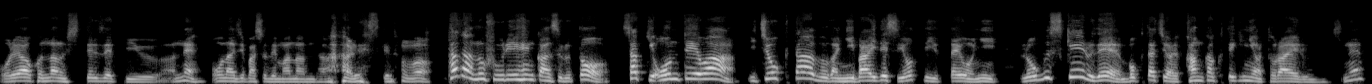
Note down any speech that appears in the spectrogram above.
俺はこんなの知ってるぜっていうね、同じ場所で学んだあれですけども、ただのフーリエ変換すると、さっき音程は1オクターブが2倍ですよって言ったように、ログスケールで僕たちは感覚的には捉えるんですね。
